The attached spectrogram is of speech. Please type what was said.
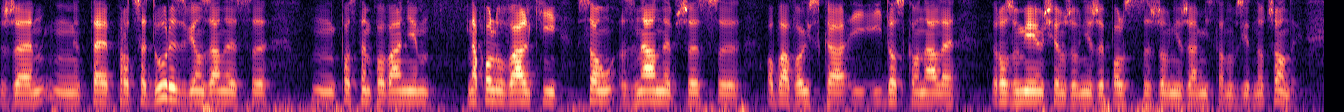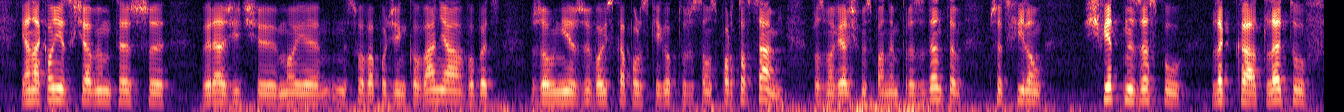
że mm, te procedury związane z mm, postępowaniem na polu walki są znane przez e, oba wojska i, i doskonale rozumieją się żołnierze polscy z żołnierzami Stanów Zjednoczonych. Ja na koniec chciałbym też e, wyrazić e, moje mm, słowa podziękowania wobec żołnierzy Wojska Polskiego, którzy są sportowcami. Rozmawialiśmy z panem prezydentem przed chwilą. Świetny zespół lekkoatletów,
